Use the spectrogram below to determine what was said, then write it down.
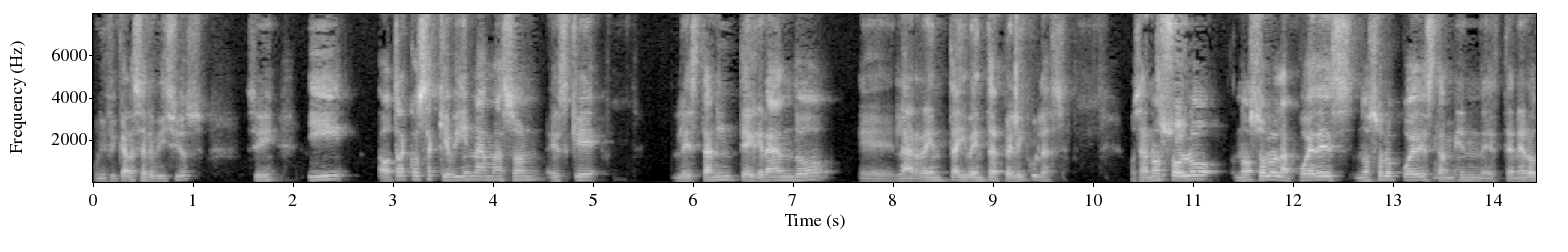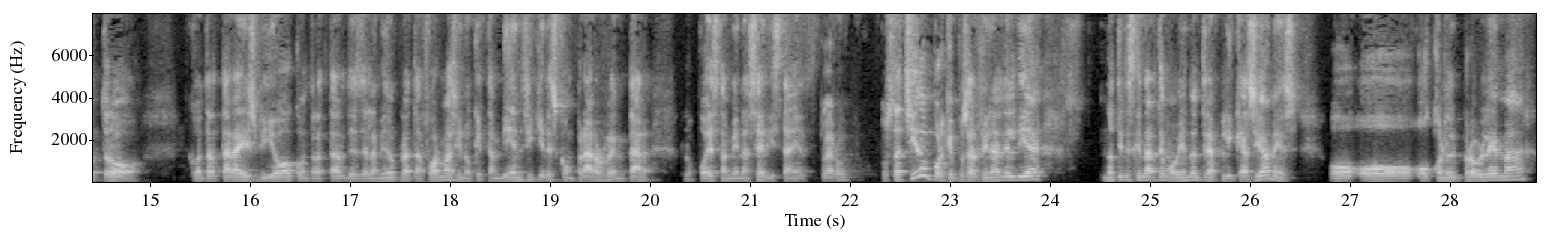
unificar servicios, ¿sí? Y otra cosa que vi en Amazon es que le están integrando eh, la renta y venta de películas. O sea, no solo, no solo la puedes, no solo puedes también eh, tener otro, contratar a HBO, contratar desde la misma plataforma, sino que también si quieres comprar o rentar, lo puedes también hacer y está, claro. Pues está chido porque pues al final del día no tienes que andarte moviendo entre aplicaciones o, o con el problema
